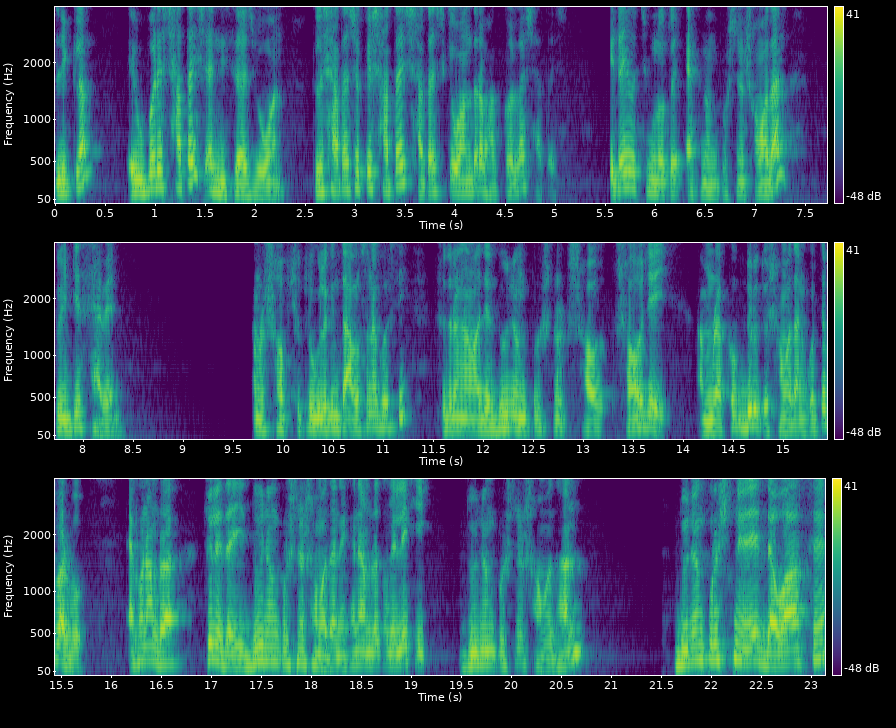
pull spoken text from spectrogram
লিখলাম, এই উপরে সাতাইশ আর নিচে আসবে ওয়ান তাহলে সাতাশকে সাতাইশ সাতাইশকে ওয়ান দ্বারা ভাগ করলে সাতাইশ। এটাই হচ্ছে মূলত এক নং প্রশ্নের সমাধান টোয়েন্টি সেভেন আমরা সব সূত্রগুলো কিন্তু আলোচনা করছি। সুতরাং আমাদের দুই নং প্রশ্ন সহ- সহজেই আমরা খুব দ্রুত সমাধান করতে পারব। এখন আমরা চলে যাই দুই নং প্রশ্নের সমাধান। এখানে আমরা তাহলে লিখি, দুই নং প্রশ্নের সমাধান। দুই নং প্রশ্নে দেওয়া আছে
